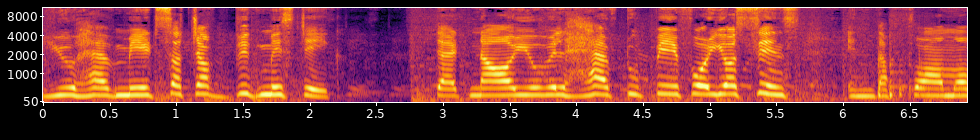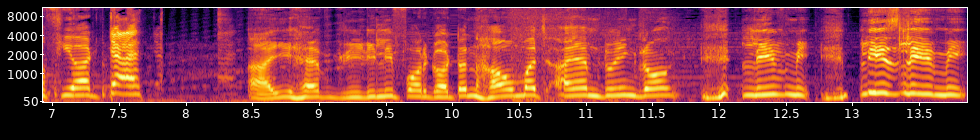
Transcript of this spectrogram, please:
You have made such a big mistake that now you will have to pay for your sins in the form of your death. I have greedily forgotten how much I am doing wrong. leave me. Please leave me.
